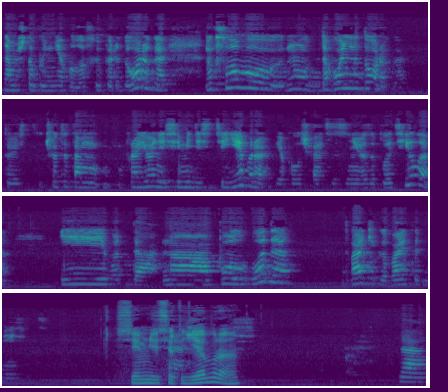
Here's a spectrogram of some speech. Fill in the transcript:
там, чтобы не было супер дорого. Но, к слову, ну, довольно дорого. То есть что-то там в районе 70 евро я, получается, за нее заплатила. И вот да, на полгода 2 гигабайта в месяц. 70 Трэш. евро? Да.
